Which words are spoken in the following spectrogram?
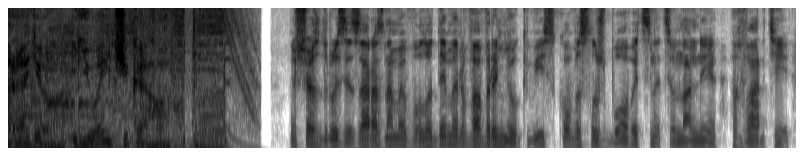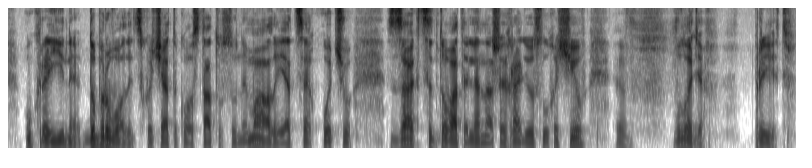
Радіо UA Чикаго Ну що ж, друзі, зараз з нами Володимир Вавренюк, військовослужбовець Національної гвардії України, доброволець. Хоча такого статусу нема, але я це хочу заакцентувати для наших радіослухачів. Е, Володя, привіт.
